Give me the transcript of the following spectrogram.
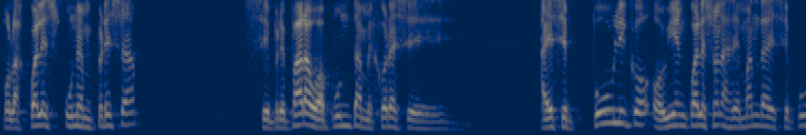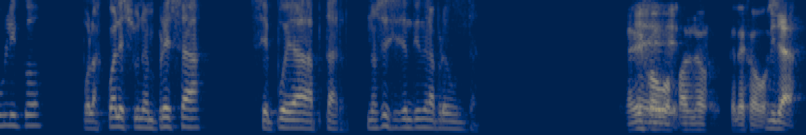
por las cuales una empresa se prepara o apunta mejor a ese, a ese público o bien cuáles son las demandas de ese público por las cuales una empresa se puede adaptar? No sé si se entiende la pregunta. Te dejo a vos, eh, Pablo. Te dejo a vos. Mira,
